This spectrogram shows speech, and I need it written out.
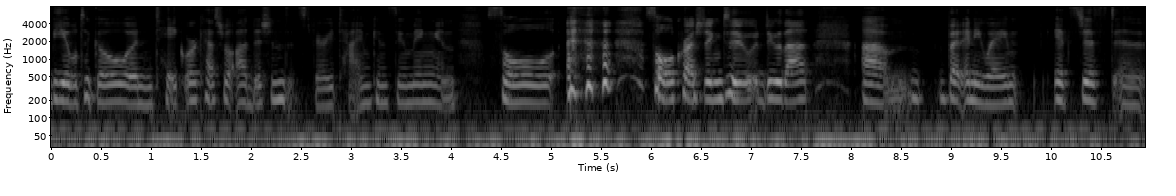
be able to go and take orchestral auditions. It's very time consuming and soul soul crushing to do that. Um, but anyway it's just uh,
